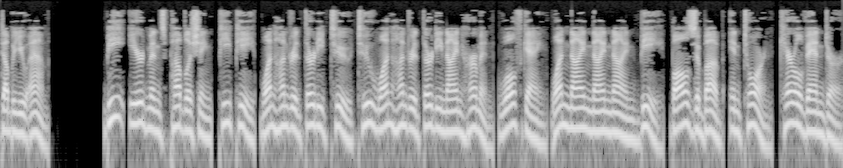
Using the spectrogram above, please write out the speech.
W.M. B. Eerdmans Publishing, pp. 132–139 Herman, Wolfgang 1999b, Baalzebub, in Toorn, Karel van der,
